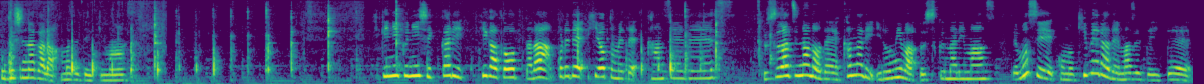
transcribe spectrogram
ほぐしながら混ぜていきます。ひき肉にしっかり火が通ったらこれで火を止めて完成です。薄味なのでかなり色味は薄くなります。でもしこの木べらで混ぜていて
